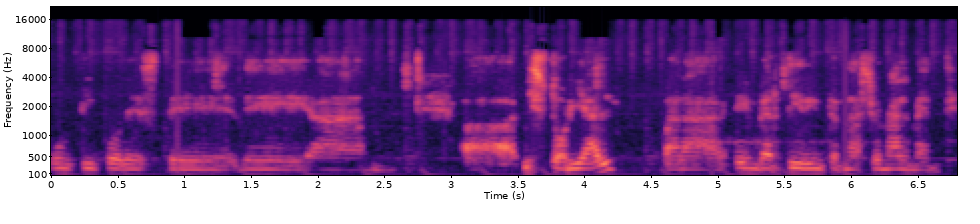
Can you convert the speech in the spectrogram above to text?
un tipo de, este, de ah, historial para invertir internacionalmente.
